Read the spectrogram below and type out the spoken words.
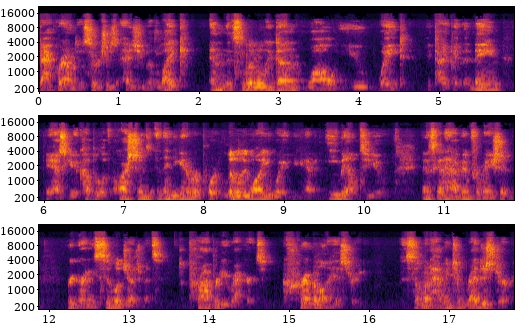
background searches as you would like. And it's literally done while you wait. You type in the name, they ask you a couple of questions, and then you get a report literally while you wait. You can have an email to you, and it's going to have information regarding civil judgments, property records, criminal history, someone having to register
